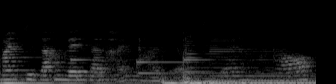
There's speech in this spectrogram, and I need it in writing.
manche Sachen werden dann einmal erst später klar.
